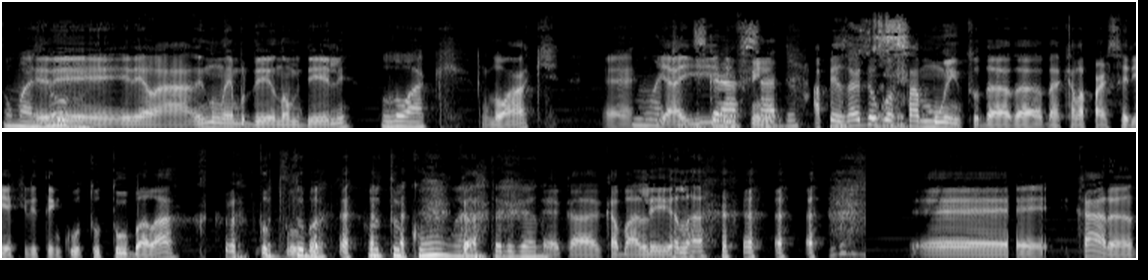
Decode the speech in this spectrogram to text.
O mais Ele, novo, ele é. eu não lembro dele, o nome dele. Loak. Loak. É. moleque e aí, enfim. desgraçado. Apesar de eu gostar muito da, da, daquela parceria que ele tem com o Tutuba lá. O Tutuba. O Tucum, é, tá ligado? É, com a, com a baleia lá. é, cara,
